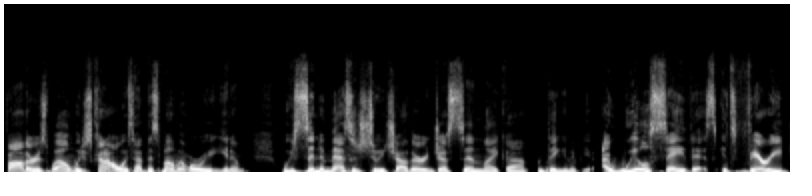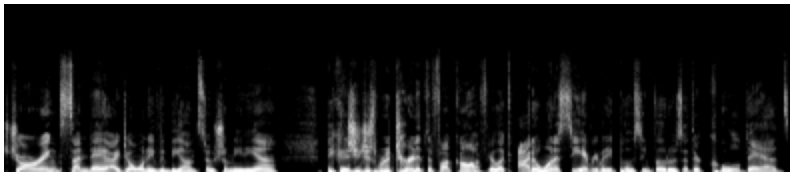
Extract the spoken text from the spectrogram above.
father as well. And we just kind of always have this moment where we, you know, we send a message to each other and just send like, uh, I'm thinking of you. I will say this. It's very jarring. Sunday, I don't want to even be on social media because you just want to turn it the fuck off. You're like, I don't want to see everybody posting photos of their cool dads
